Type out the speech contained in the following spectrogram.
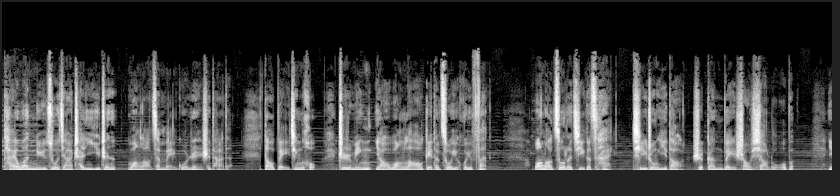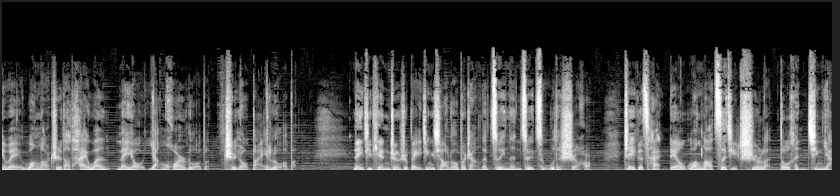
台湾女作家陈怡贞，汪老在美国认识她的。到北京后，指明要汪老给他做一回饭。汪老做了几个菜，其中一道是干贝烧小萝卜，因为汪老知道台湾没有洋花萝卜，只有白萝卜。那几天正是北京小萝卜长得最嫩最足的时候，这个菜连汪老自己吃了都很惊讶，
